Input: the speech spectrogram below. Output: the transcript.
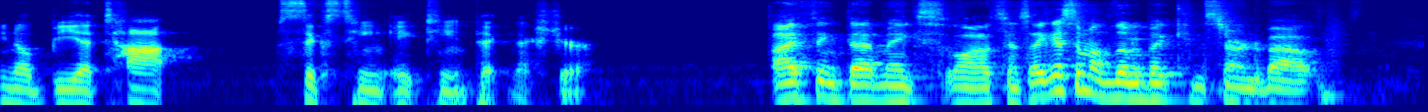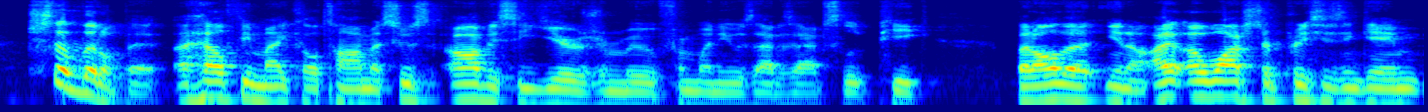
you know, be a top 16, 18 pick next year. I think that makes a lot of sense. I guess I'm a little bit concerned about just a little bit a healthy Michael Thomas, who's obviously years removed from when he was at his absolute peak. But all the, you know, I, I watched their preseason game,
